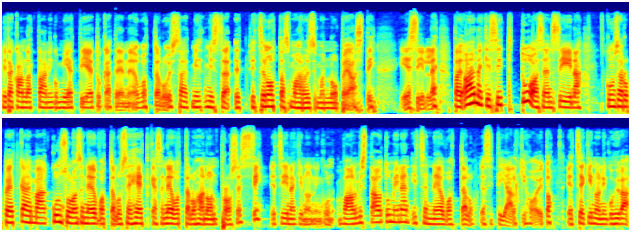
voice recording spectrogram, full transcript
mitä kannattaa niin miettiä etukäteen neuvotteluissa, että, mi- missä, että, että sen ottaisi mahdollisimman nopeasti esille. Tai ainakin sitten tuo sen siinä, kun sä rupeat käymään, kun sulla on se neuvottelu se hetke, se neuvotteluhan on prosessi, että siinäkin on niin kuin valmistautuminen, itse neuvottelu ja sitten jälkihoito. Että sekin on niin kuin hyvä,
